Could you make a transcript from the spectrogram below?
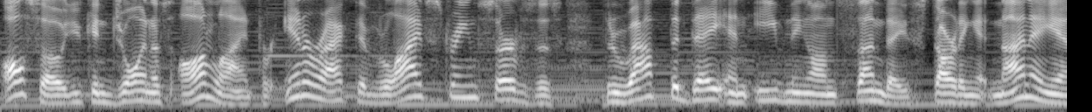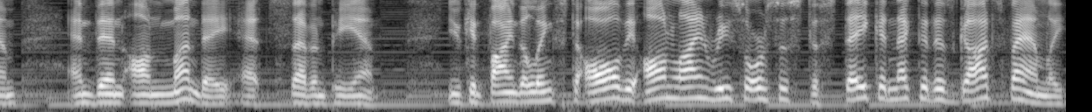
Also, you can join us online for interactive live stream services throughout the day and evening on Sundays starting at 9 a.m. and then on Monday at 7 p.m. You can find the links to all the online resources to stay connected as God's family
